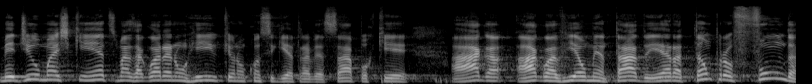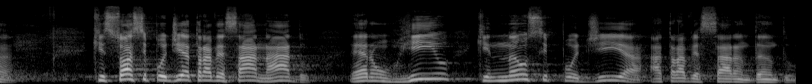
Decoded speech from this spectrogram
Mediu mais 500, mas agora era um rio que eu não conseguia atravessar, porque a água, a água havia aumentado e era tão profunda que só se podia atravessar a nado. Era um rio que não se podia atravessar andando.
